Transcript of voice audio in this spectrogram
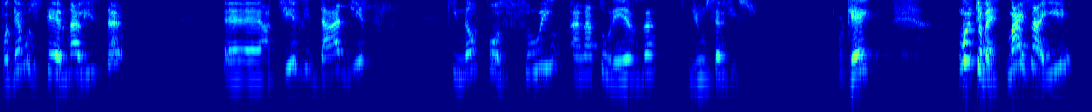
Podemos ter na lista é, atividades que não possuem a natureza de um serviço. Ok? Muito bem, mas aí,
